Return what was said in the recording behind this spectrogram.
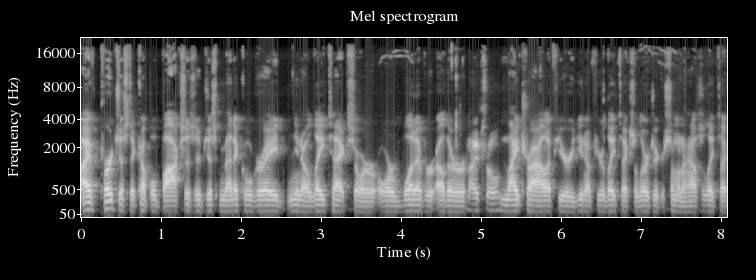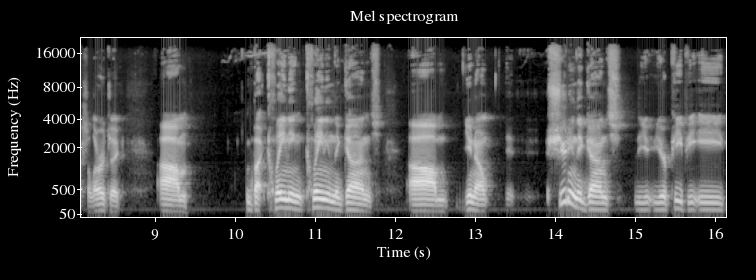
I've purchased a couple boxes of just medical grade, you know, latex or, or whatever other nitrile. nitrile if you're, you know, if you're latex allergic or someone in the house is latex allergic. Um, but cleaning, cleaning the guns, um, you know, shooting the guns, your PPE,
